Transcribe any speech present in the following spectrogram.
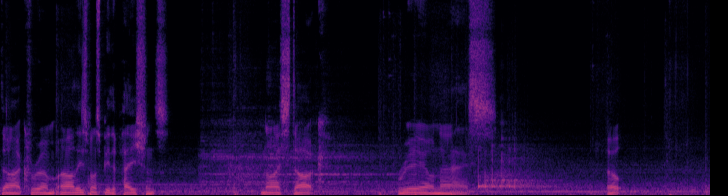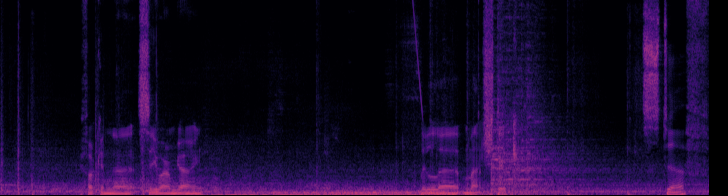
dark room. Oh, these must be the patients. Nice dark. Real nice. Oh. I can uh, see where I'm going. Little uh, matchstick stuff.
